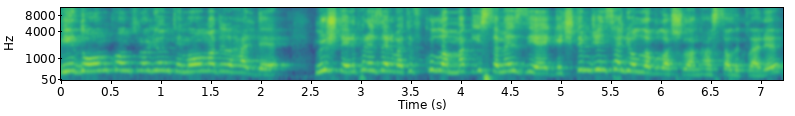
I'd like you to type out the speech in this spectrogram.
Bir doğum kontrol yöntemi olmadığı halde müşteri prezervatif kullanmak istemez diye geçtim cinsel yolla bulaşılan hastalıkları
